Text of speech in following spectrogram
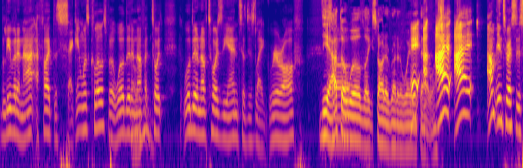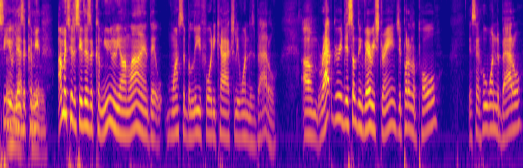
believe it or not, I felt like the second was close, but Will did enough at towards Will did enough towards the end to just like rear off. Yeah i So- thought will like started running away Hey, with that I, one I I I'm interested to see Oh, if there's a community. I'm interested to see if there's a community online that wants to believe 40 Cal actually won this battle. Um, Rap Grid did something very strange. They put out a poll. They said who won the battle.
